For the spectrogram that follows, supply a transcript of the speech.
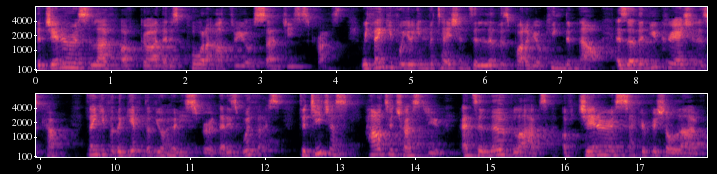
the generous love of God that is poured out through your Son, Jesus Christ. We thank you for your invitation to live as part of your kingdom now, as though the new creation has come. Thank you for the gift of your Holy Spirit that is with us to teach us how to trust you and to live lives of generous sacrificial love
